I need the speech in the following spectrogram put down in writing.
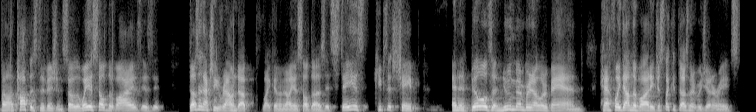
But on top is division. So the way a cell divides is it doesn't actually round up like a mammalian cell does. It stays, keeps its shape, and it builds a new membranellar band halfway down the body, just like it does when it regenerates.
